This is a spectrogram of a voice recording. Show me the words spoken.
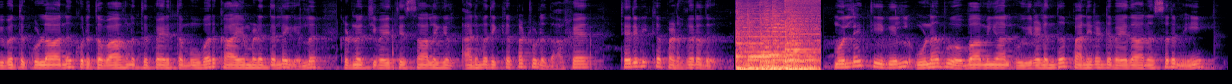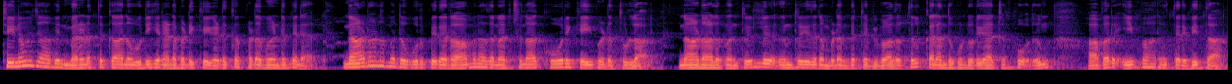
விபத்துக்குள்ளான குறித்த வாகனத்தில் பயணித்த மூவர் காயமடைந்த நிலையில் கிளிநொச்சி வைத்தியசாலையில் அனுமதிக்கப்பட்டுள்ளதாக தெரிவிக்கப்படுகிறது. முல்லைத்தீவில் உணவு ஒபாமியால் உயிரிழந்த பனிரெண்டு வயதான சிறுமி டினோஜாவின் மரணத்துக்கான உரிய நடவடிக்கை எடுக்கப்பட வேண்டும் என நாடாளுமன்ற உறுப்பினர் ராமநாதன் அர்ஜுனா கோரிக்கை விடுத்துள்ளார். நாடாளுமன்றில் இன்றைய தினம் இடம்பெற்ற விவாதத்தில் கலந்து கொண்டு உரையாற்றும் போதும் அவர் இவ்வாறு தெரிவித்தார்.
